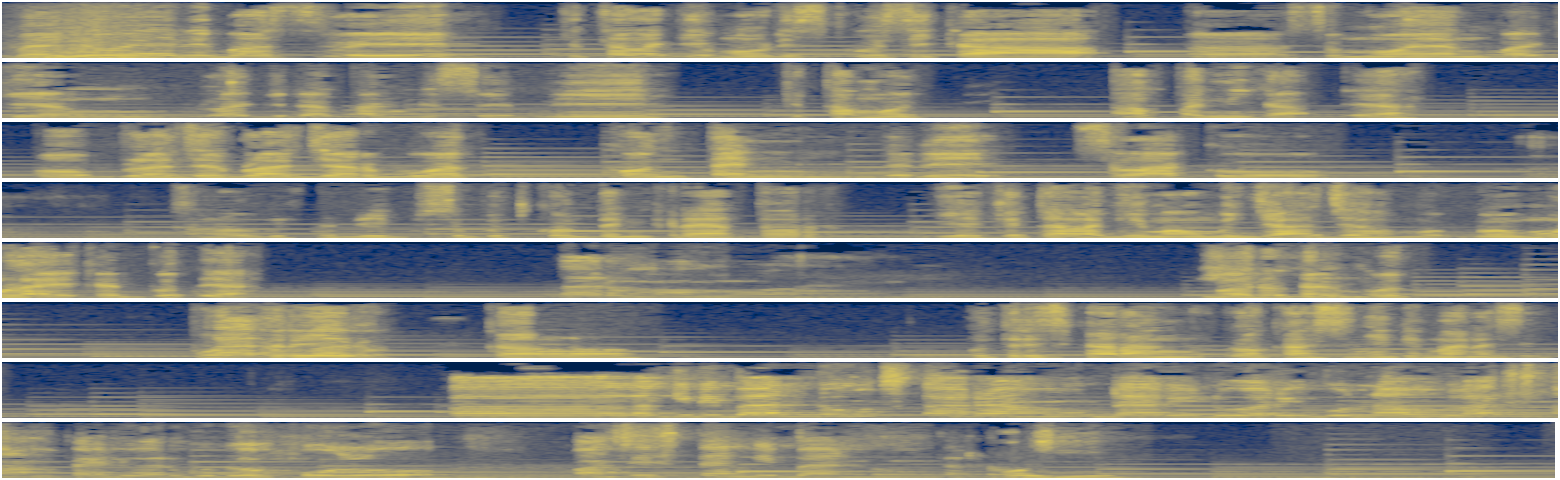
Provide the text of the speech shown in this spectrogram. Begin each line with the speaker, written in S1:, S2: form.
S1: By the way, ini Baswe, kita lagi mau diskusi kak. Eh, semua yang bagi yang lagi datang di sini, kita mau apa nih kak ya? Oh belajar-belajar buat konten. Jadi selaku kalau bisa disebut konten kreator, ya kita lagi mau menjajah, mau mau mulai kan Put ya?
S2: Baru mau mulai.
S1: Baru kan Put?
S2: Baru,
S1: Putri
S2: baru.
S1: kalau Putri sekarang lokasinya di mana sih?
S2: Eh, lagi di Bandung sekarang dari 2016 sampai 2020 konsisten di Bandung terus.
S1: Oh iya.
